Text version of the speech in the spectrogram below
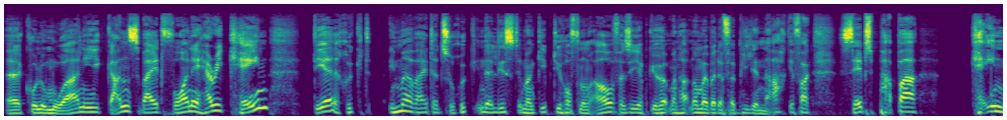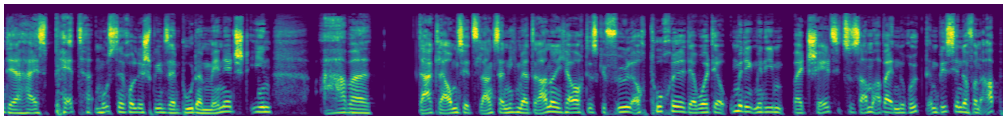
äh, Kolomuani ganz weit vorne. Harry Kane, der rückt immer weiter zurück in der Liste. Man gibt die Hoffnung auf. Also ich habe gehört, man hat nochmal bei der Familie nachgefragt. Selbst Papa Kane, der heißt Pat, muss eine Rolle spielen. Sein Bruder managt ihn. Aber da glauben sie jetzt langsam nicht mehr dran. Und ich habe auch das Gefühl, auch Tuchel, der wollte ja unbedingt mit ihm bei Chelsea zusammenarbeiten, rückt ein bisschen davon ab,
